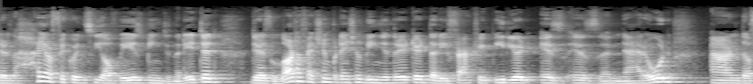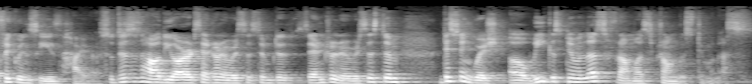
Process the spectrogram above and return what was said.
there's a higher frequency of waves being generated there's a lot of action potential being generated the refractory period is is narrowed and the frequency is higher. So this is how the central nervous system to central nervous system distinguish a weak stimulus from a strong stimulus.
